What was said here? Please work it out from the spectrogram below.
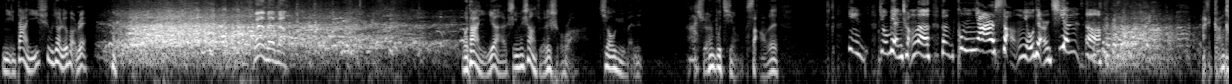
你大姨是不是叫刘宝瑞？没有没有没有，我大姨啊，是因为上学的时候啊教语文，啊学生不听，嗓子。一就变成了公鸭嗓有点尖啊！感慨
